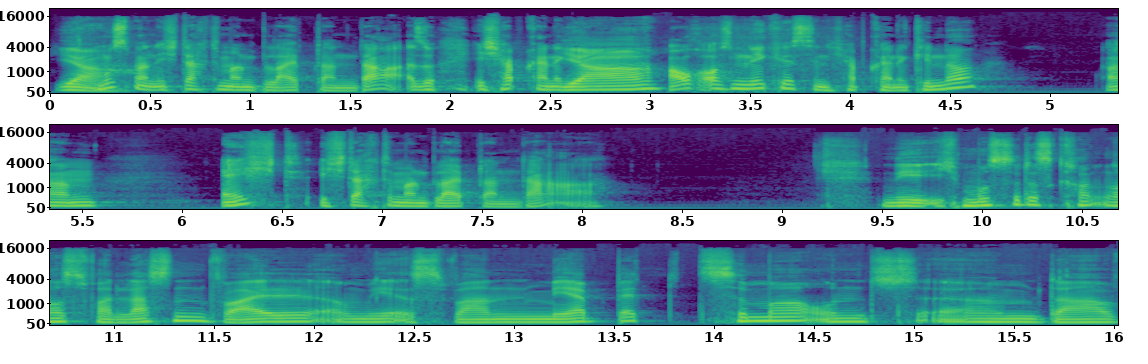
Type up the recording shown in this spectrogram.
Ja. Muss man? Ich dachte, man bleibt dann da. Also ich habe keine Ja. Auch aus dem Nähkästchen, ich habe keine Kinder. Ähm, echt? Ich dachte, man bleibt dann da. Nee, ich musste das Krankenhaus verlassen, weil äh, mir es waren mehr Bettzimmer und ähm, da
